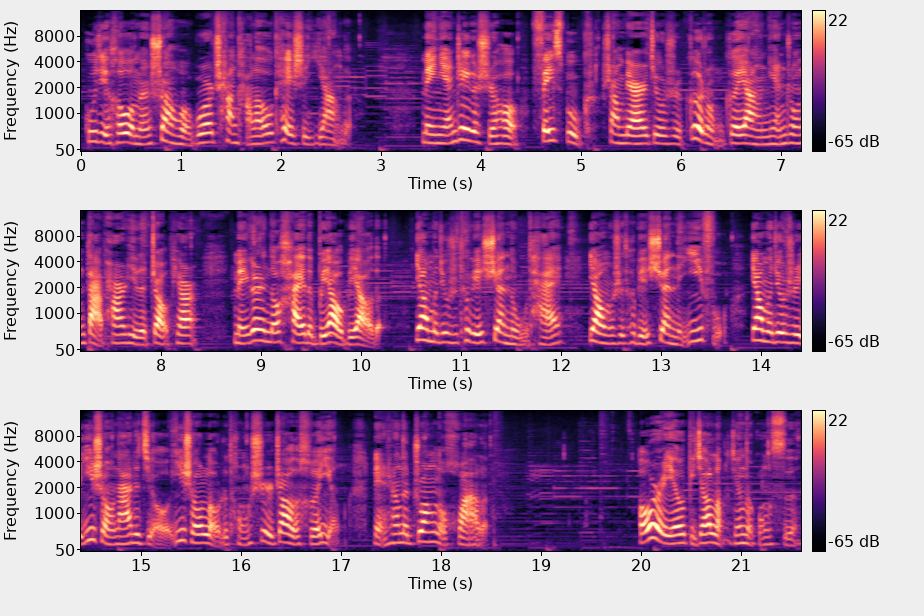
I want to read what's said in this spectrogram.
估计和我们涮火锅、唱卡拉 OK 是一样的。每年这个时候，Facebook 上边就是各种各样年终大 party 的照片，每个人都嗨得不要不要的。要么就是特别炫的舞台，要么是特别炫的衣服，要么就是一手拿着酒，一手搂着同事照的合影，脸上的妆都花了。偶尔也有比较冷静的公司，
